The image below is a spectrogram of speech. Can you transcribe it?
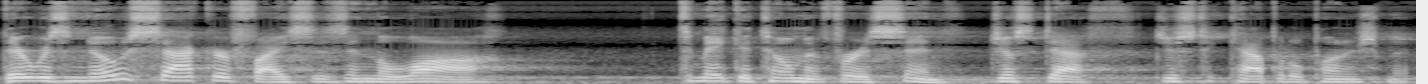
There was no sacrifices in the law to make atonement for his sin, just death, just capital punishment.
